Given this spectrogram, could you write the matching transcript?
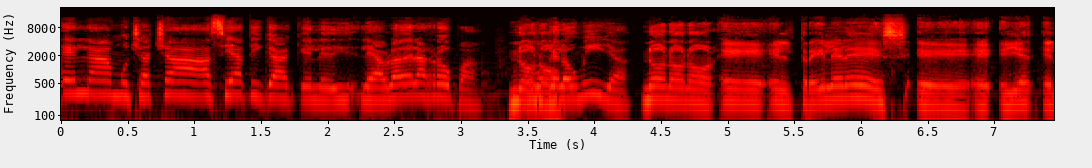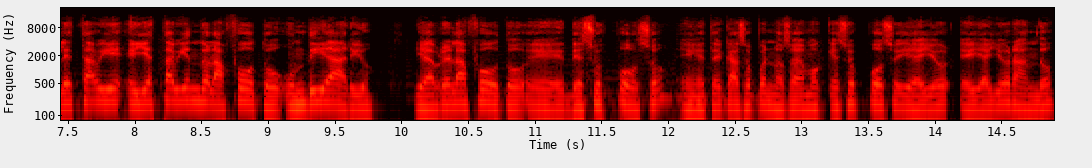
es la muchacha asiática que le, di- le habla de la ropa. No, como no. que la humilla. No, no, no. eh, el trailer es, eh, eh, ella, él está vi- ella está viendo la foto, un diario, y abre la foto eh, de su esposo. En este caso, pues no sabemos que es su esposo y ella, llo- ella llorando,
